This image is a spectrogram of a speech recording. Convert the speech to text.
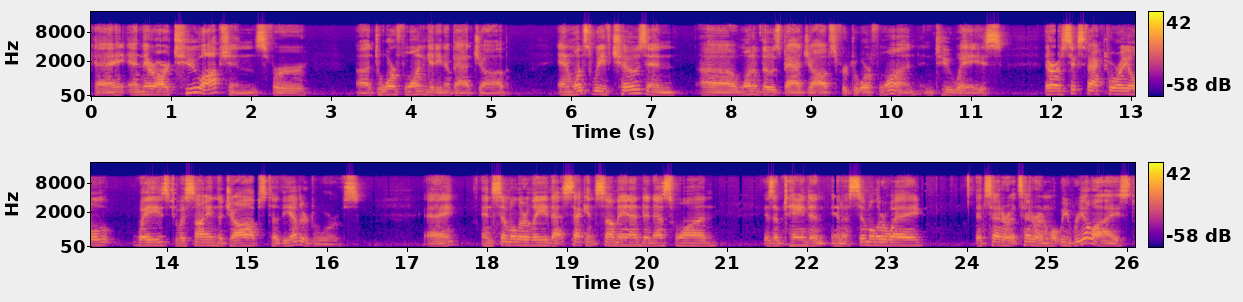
Okay, and there are two options for uh, dwarf one getting a bad job. And once we've chosen uh, one of those bad jobs for dwarf one in two ways, there are six factorial ways to assign the jobs to the other dwarves. Okay, and similarly, that second summand in S1 is obtained in, in a similar way, et cetera, et cetera. And what we realized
